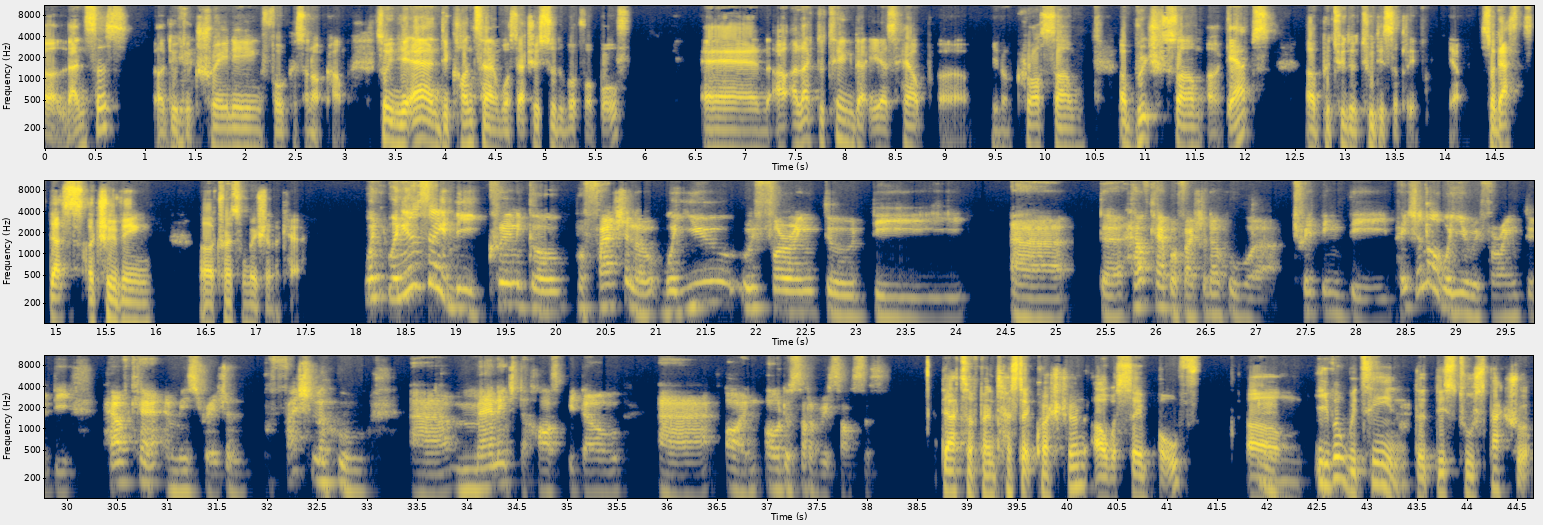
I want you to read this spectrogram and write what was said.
uh, lenses uh, due yeah. to training, focus, and outcome. So in the end, the content was actually suitable for both, and I, I like to think that it has helped, uh, you know, cross some, uh, bridge some uh, gaps uh, between the two disciplines. Yeah. So that's that's achieving uh, transformational care. When, when you say the clinical professional, were you referring to the uh, the healthcare professional who were treating the patient, or were you referring to the healthcare administration professional who uh, manage the hospital uh, on all those sort of resources? That's a fantastic question. I would say both. Hmm. Um, mm. Even within the, these two spectrum,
